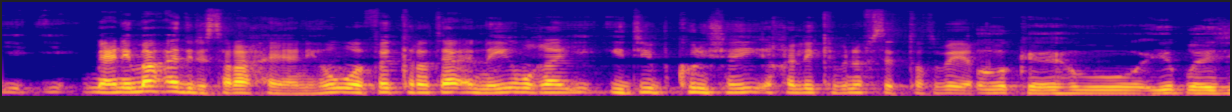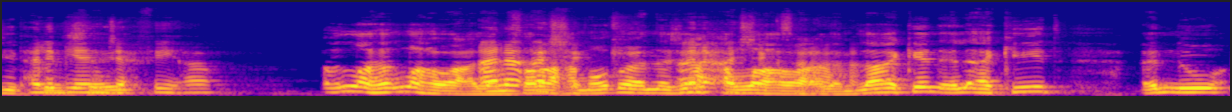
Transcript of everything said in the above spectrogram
ي- يعني ما أدري صراحة يعني هو فكرته إنه يبغى يجيب كل شيء يخليك بنفس التطبيق أوكي هو يبغى يجيب هل كل شيء. بينجح فيها؟ الله الله أعلم أنا صراحة أشك. موضوع النجاح الله. أعلم. لكن الأكيد إنه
